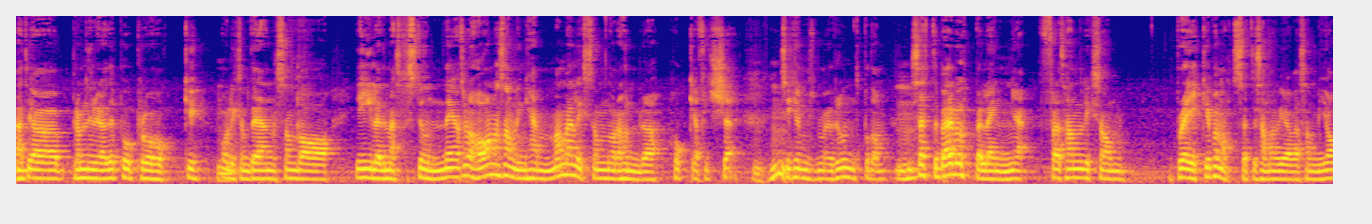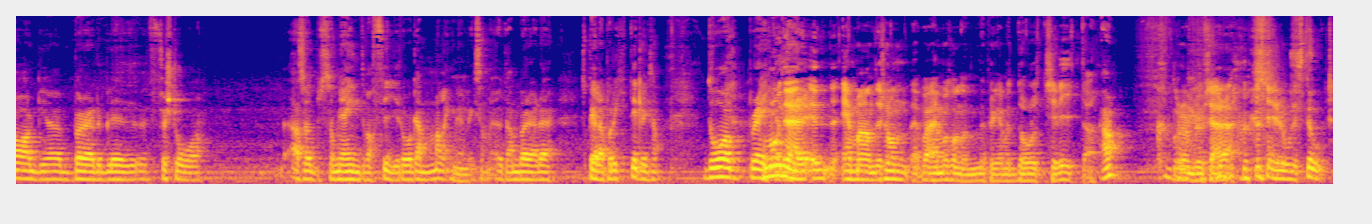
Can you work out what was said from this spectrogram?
Att jag prenumererade på Pro Hockey. Och liksom den som var, jag gillade mest för stunden. Jag tror jag har någon samling hemma med liksom några hundra hockeyaffischer. Så gick jag liksom runt på dem. Zetterberg var uppe länge. För att han liksom breaker på något sätt i samma veva som jag började bli, förstå Alltså som jag inte var fyra år gammal längre liksom. Utan började spela på riktigt liksom. Då Kommer du ihåg breakade när Emma Andersson var hemma hos honom med programmet Dolce Vita? Ja, Och de blev kära. Det är roligt. stort.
